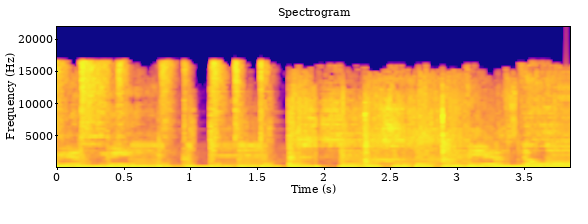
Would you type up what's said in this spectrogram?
With me. There's nowhere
